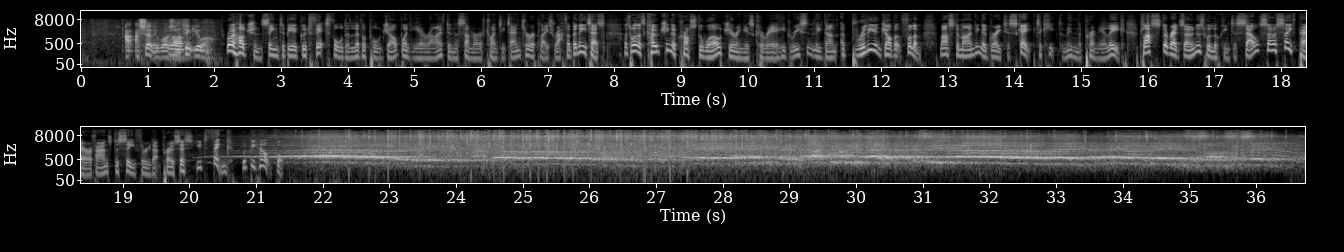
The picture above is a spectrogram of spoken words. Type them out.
I, I certainly wasn't. Well, I think you are. Roy Hodgson seemed to be a good fit for the Liverpool job when he arrived in the summer of 2010 to replace Rafa Benitez. As well as coaching across the world during his career, he'd recently done a brilliant job at Fulham, masterminding a great escape to keep them in the Premier League. Plus, the Reds owners were looking to sell, so a safe pair of hands to see through that process you'd think would be helpful.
